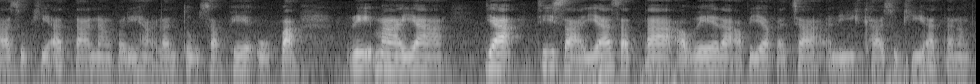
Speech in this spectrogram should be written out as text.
าสุขีอัตตานังปริหารันตุสัพเพอุปะริมายายะทิสายะสัตตาอเวราอภยาปัชาอนิคาสุขีอัตตานังป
